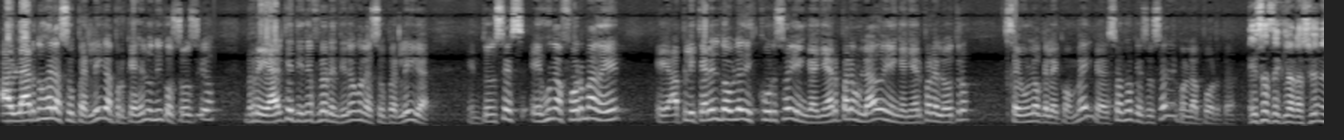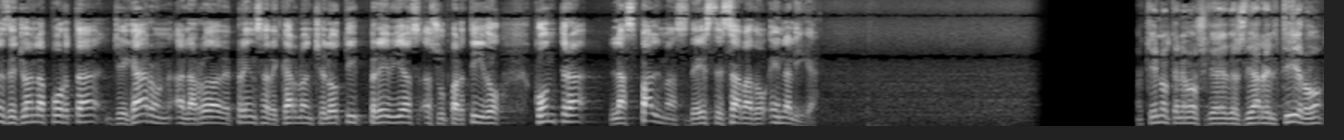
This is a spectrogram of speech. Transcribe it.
a hablarnos de la Superliga, porque es el único socio real que tiene Florentino con la Superliga. Entonces, es una forma de eh, aplicar el doble discurso y engañar para un lado y engañar para el otro según lo que le convenga. Eso es lo que sucede con Laporta. Esas declaraciones de Joan Laporta llegaron a la rueda de prensa de Carlo Ancelotti previas a su partido contra Las Palmas de este sábado en la Liga. Aquí no tenemos que desviar el tiro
